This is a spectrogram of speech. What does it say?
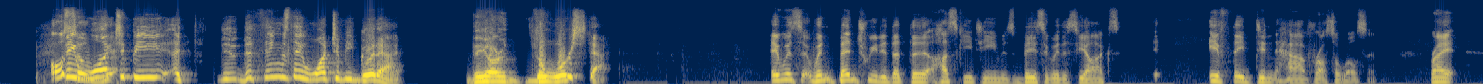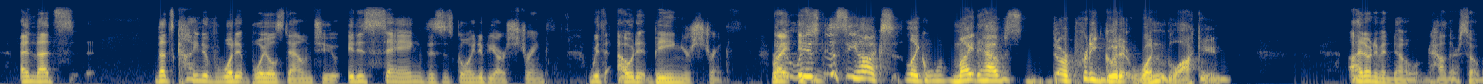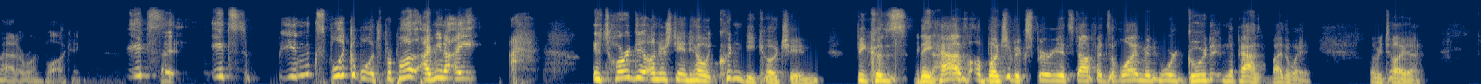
Also, they want to be a, the, the things they want to be good at. They are the worst at. It was when Ben tweeted that the Husky team is basically the Seahawks if they didn't have Russell Wilson, right? And that's that's kind of what it boils down to. It is saying this is going to be our strength without it being your strength, But right? At If- least the Seahawks like might have are pretty good at run blocking. I don't even know how they're so bad at run blocking. It's I- it's inexplicable. It's propos. I mean, I it's hard to understand how it couldn't be coaching because they Exactly. have a bunch of experienced offensive linemen who were good in the past. By the way, let me tell you,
